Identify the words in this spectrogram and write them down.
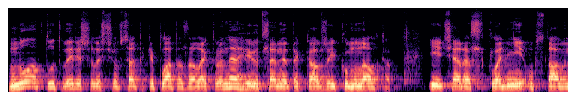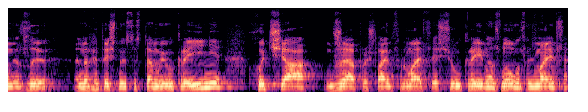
Но тут вирішили, що все-таки плата за електроенергію це не така вже й комуналка. І через складні обставини з енергетичною системою в Україні, хоча вже пройшла інформація, що Україна знову займається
